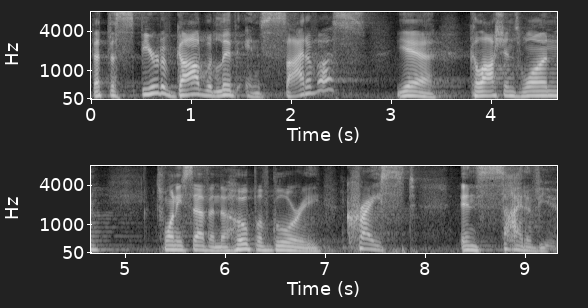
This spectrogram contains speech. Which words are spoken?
that the Spirit of God would live inside of us? Yeah, Colossians 1 27, the hope of glory, Christ inside of you.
